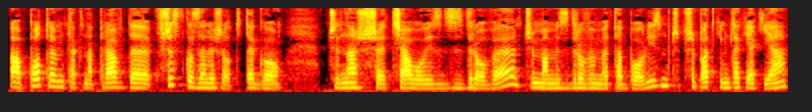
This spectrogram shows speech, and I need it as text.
a potem tak naprawdę wszystko zależy od tego, czy nasze ciało jest zdrowe, czy mamy zdrowy metabolizm, czy przypadkiem tak jak ja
